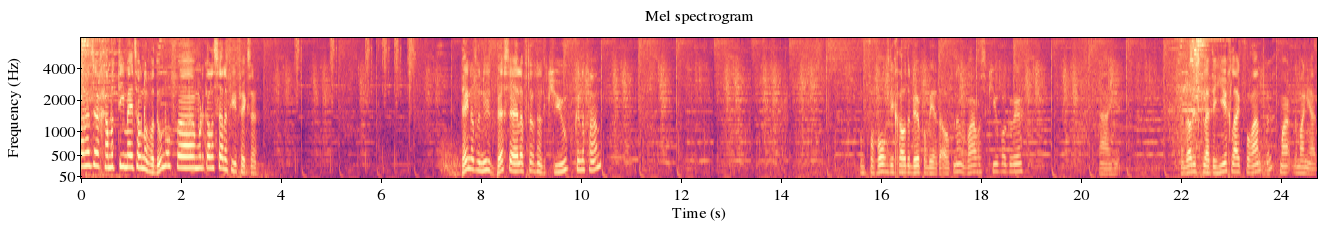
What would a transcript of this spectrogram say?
wou net zeggen, gaan mijn teammates ook nog wat doen? Of eh, moet ik alles zelf hier fixen? Ik denk dat we nu het beste even terug naar de cube kunnen gaan. Vervolgens die grote deur proberen te openen. Waar was de cube ook alweer? Ja, hier. En wel die skeletten hier gelijk vooraan terug, maar dat maakt niet uit.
